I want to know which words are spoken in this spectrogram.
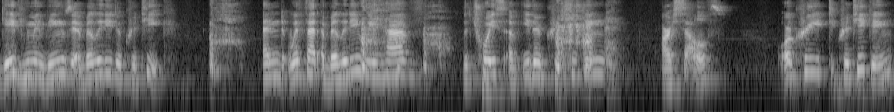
gave human beings the ability to critique. And with that ability, we have the choice of either critiquing ourselves or crit- critiquing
